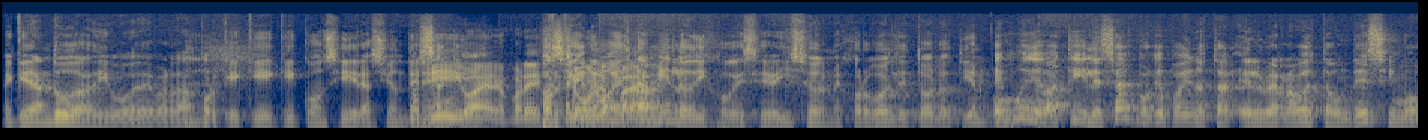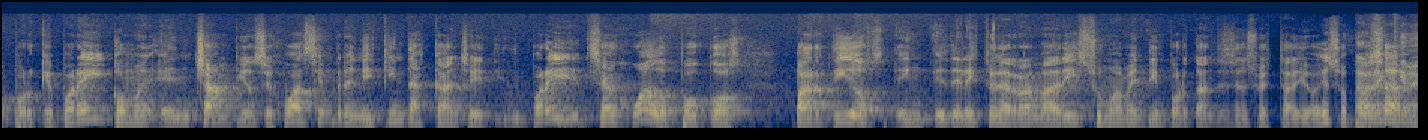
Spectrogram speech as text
Me quedan dudas, digo, eh, de verdad, porque ¿qué, qué consideración tenemos? sí, bueno, por eso. Pasa que según no, los él también lo dijo que se hizo el mejor gol de todos los tiempos. Es muy debatible. ¿Saben por qué por ahí no está el Bernabéu está un décimo? Porque por ahí, como en Champions, se juega siempre en distintas canchas. Y por ahí se han jugado pocos partidos en- de la historia del Real Madrid sumamente importantes en su estadio. Eso puede ¿Sabés ser. qué me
